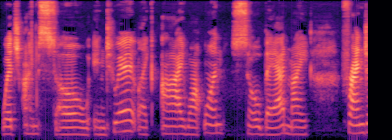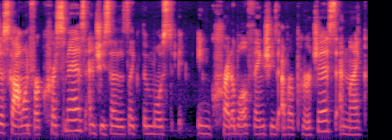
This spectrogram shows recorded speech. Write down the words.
which I'm so into it. Like, I want one so bad. My friend just got one for Christmas and she says it's like the most incredible thing she's ever purchased. And like,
